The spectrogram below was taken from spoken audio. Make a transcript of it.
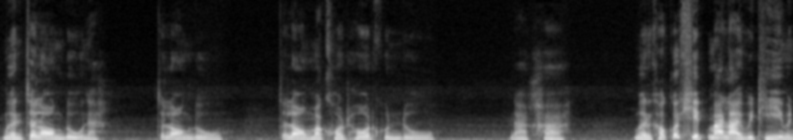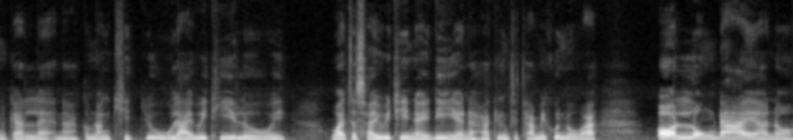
เหมือนจะลองดูนะ จะลองดู จะลองมาขอโทษคุณดูนะคะ เหมือนเขาก็คิดมาหลายวิธีเหมือนกันแหละนะกำลังคิดอยู่หลายวิธีเลย ว่าจะใช้วิธีไหนดีนะคะ ถึงจะทำให้คุณแบบว่า อ่อนลงได้อะเนาะ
